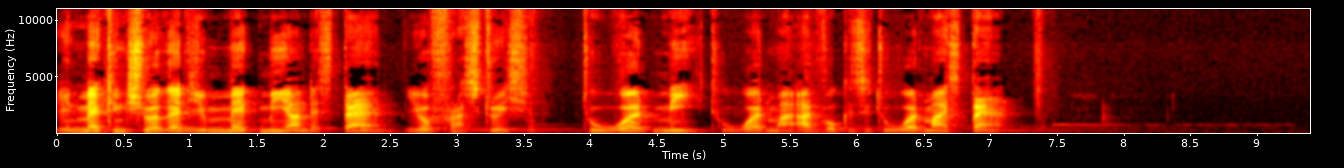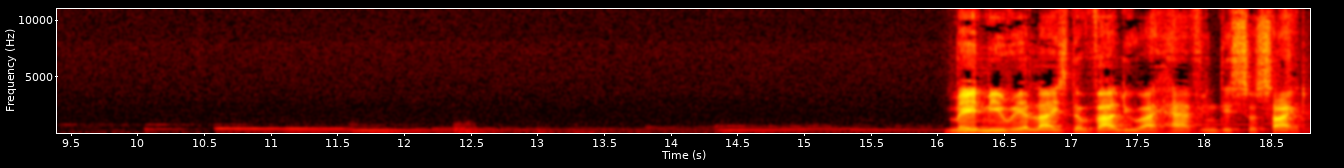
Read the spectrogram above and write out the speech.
in making sure that you make me understand your frustration toward me, toward my advocacy, toward my stand. Made me realize the value I have in this society,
